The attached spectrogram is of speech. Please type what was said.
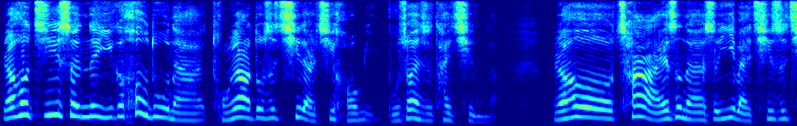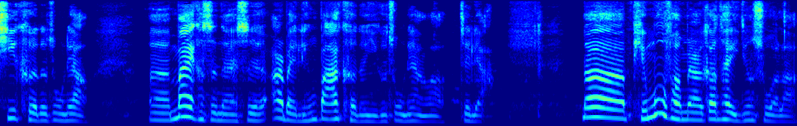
然后机身的一个厚度呢，同样都是七点七毫米，不算是太轻的。然后 x S 呢是一百七十七克的重量，呃，Max 呢是二百零八克的一个重量啊，这俩。那屏幕方面刚才已经说了，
